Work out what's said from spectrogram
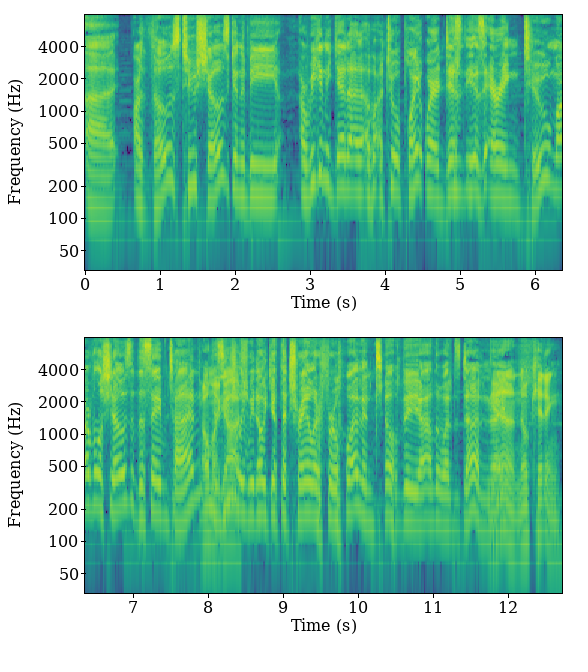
uh, are those two shows going to be? Are we going to get a, a- to a point where Disney is airing two Marvel shows at the same time? Oh my gosh! Usually we don't get the trailer for one until the other one's done, right? Yeah, no kidding.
